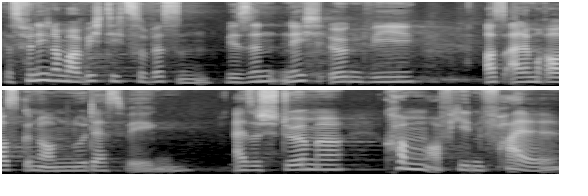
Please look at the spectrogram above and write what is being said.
Das finde ich nochmal wichtig zu wissen. Wir sind nicht irgendwie aus allem rausgenommen, nur deswegen. Also Stürme kommen auf jeden Fall.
